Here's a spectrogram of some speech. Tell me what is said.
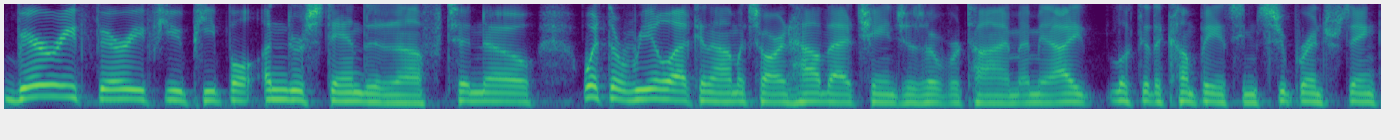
very, very few people understand it enough to know what the real economics are and how that changes over time. I mean, I looked at a company, it seemed super interesting.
